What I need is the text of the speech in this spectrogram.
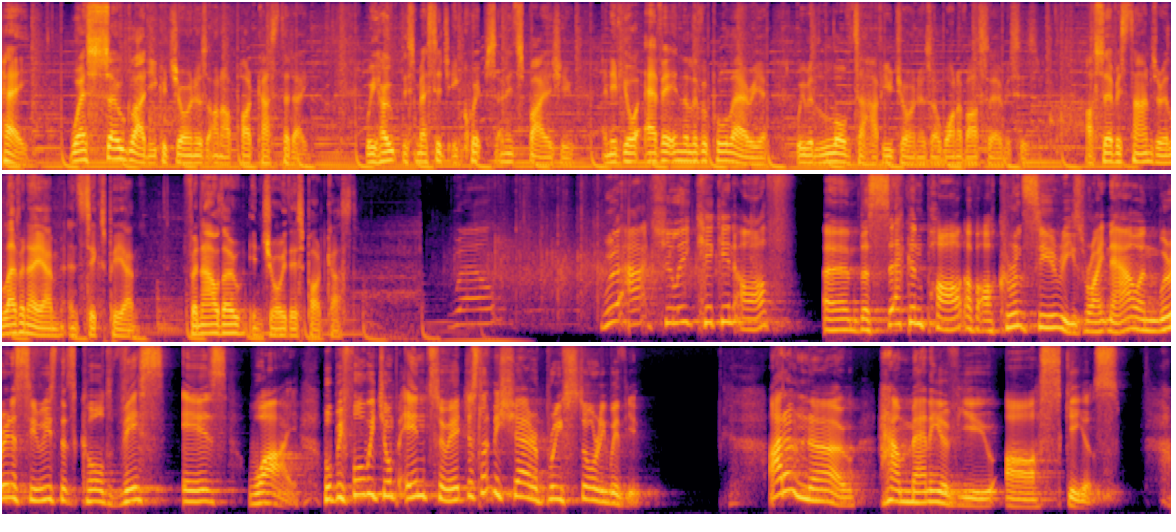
Hey, we're so glad you could join us on our podcast today. We hope this message equips and inspires you. And if you're ever in the Liverpool area, we would love to have you join us at one of our services. Our service times are 11am and 6pm. For now, though, enjoy this podcast. Well, we're actually kicking off um, the second part of our current series right now, and we're in a series that's called This Is Why. But before we jump into it, just let me share a brief story with you. I don't know how many of you are skiers.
